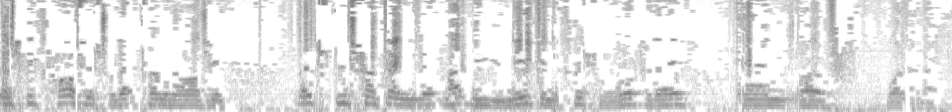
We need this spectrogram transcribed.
let's be cautious with that terminology let's do something that might be unique in the Christian world today and love one another.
